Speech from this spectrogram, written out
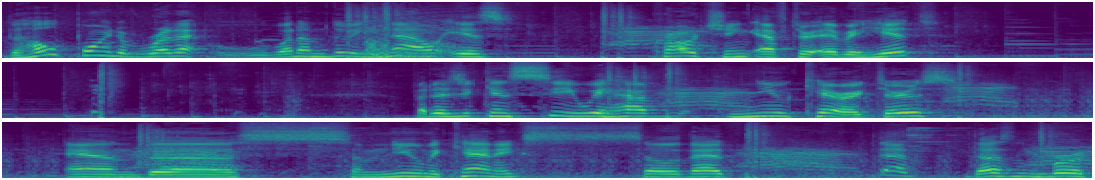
The whole point of what, I, what I'm doing now is crouching after every hit. But as you can see we have new characters and uh, some new mechanics so that that doesn't work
